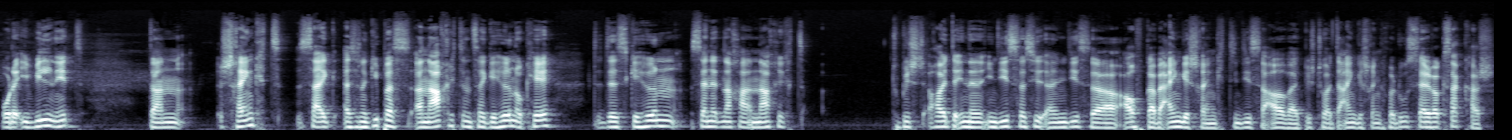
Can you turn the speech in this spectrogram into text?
oder ich will nicht, dann schränkt sei, also dann gibt es eine Nachricht an sein Gehirn, okay, das Gehirn sendet nachher eine Nachricht, du bist heute in, in, dieser, in dieser Aufgabe eingeschränkt, in dieser Arbeit bist du heute eingeschränkt, weil du es selber gesagt hast.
